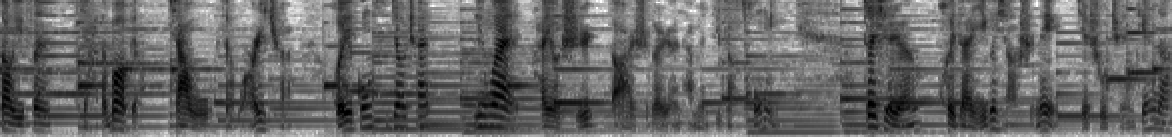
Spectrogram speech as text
造一份假的报表，下午再玩一圈，回公司交差。另外还有十到二十个人，他们比较聪明，这些人会在一个小时内结束全天的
